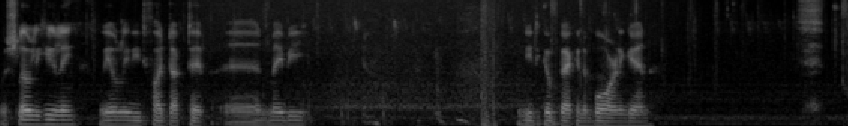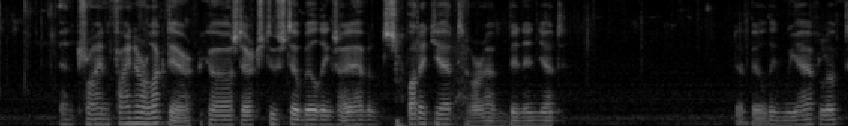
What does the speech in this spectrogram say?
we're slowly healing. We only need to find duct tape and maybe we need to go back in the barn again. and try and find our luck there because there's two still buildings I haven't spotted yet or haven't been in yet. That building we have looked.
